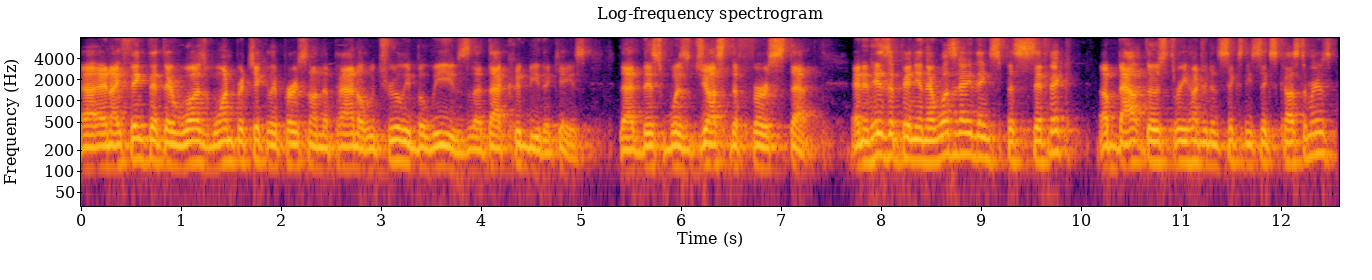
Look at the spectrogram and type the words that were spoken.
Uh, and I think that there was one particular person on the panel who truly believes that that could be the case, that this was just the first step. And in his opinion, there wasn't anything specific about those 366 customers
